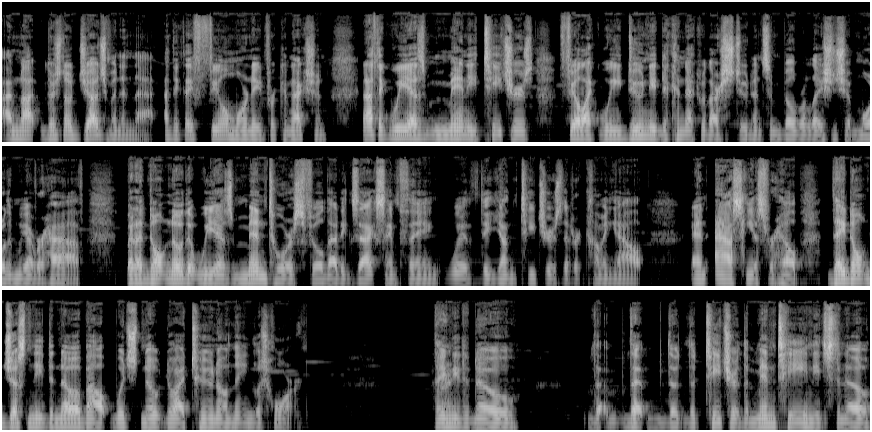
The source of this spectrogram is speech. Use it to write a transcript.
I'm not. There's no judgment in that. I think they feel more need for connection, and I think we, as many teachers, feel like we do need to connect with our students and build relationship more than we ever have. But I don't know that we, as mentors, feel that exact same thing with the young teachers that are coming out and asking us for help. They don't just need to know about which note do I tune on the English horn. They right. need to know the, the the the teacher, the mentee needs to know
